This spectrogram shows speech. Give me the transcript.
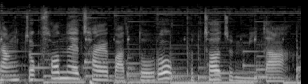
양쪽 선에 잘 맞도록 붙여줍니다.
